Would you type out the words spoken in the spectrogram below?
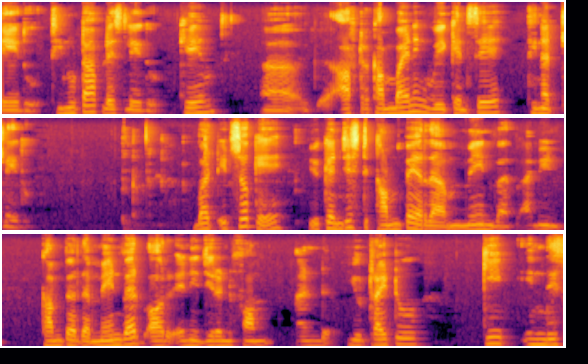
లేదు. తినుట ప్లస్ లేదు came after combining we can say తినట్లేదు. But it's okay you can just compare the main verb I mean compare the main verb or any gerund form and you try to keep in this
